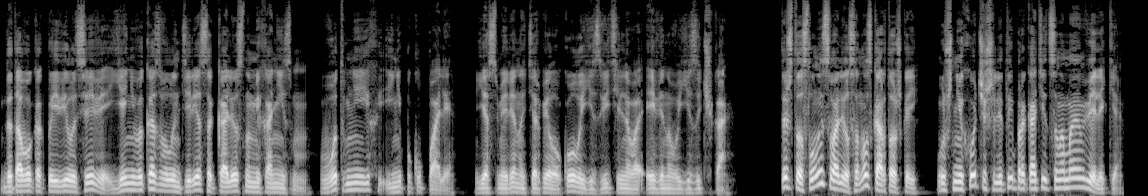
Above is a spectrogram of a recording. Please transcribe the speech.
До того, как появилась Эви, я не выказывал интереса к колесным механизмам, вот мне их и не покупали. Я смиренно терпел уколы язвительного Эвиного язычка. «Ты что, с луны свалился, но с картошкой? Уж не хочешь ли ты прокатиться на моем велике?»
